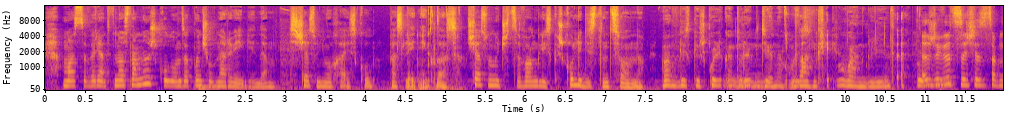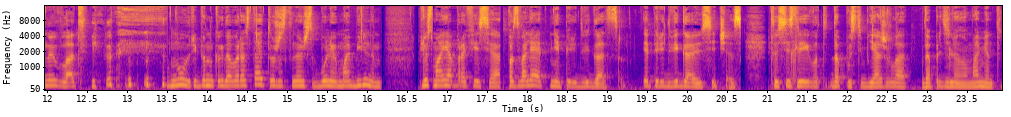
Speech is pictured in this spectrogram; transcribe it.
масса вариантов. Но основную школу он закончил в Норвегии, да. Сейчас у него high school, последний класс. Сейчас он учится в английской школе дистанционно. В английской школе, которая где находится? В Англии. В Англии. Да. А живет сейчас со мной в Латвии. Ну, ребенок, когда вырастает, тоже становишься более мобильным. Плюс моя профессия позволяет мне передвигаться. Я передвигаюсь сейчас. То есть, если вот, допустим, я жила до определенного момента,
